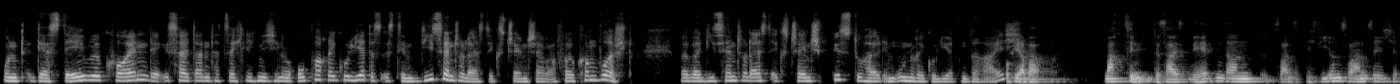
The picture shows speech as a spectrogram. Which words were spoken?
Und der Stablecoin, der ist halt dann tatsächlich nicht in Europa reguliert. Das ist dem Decentralized Exchange aber vollkommen wurscht. Weil bei Decentralized Exchange bist du halt im unregulierten Bereich. Okay, aber macht Sinn. Das heißt, wir hätten dann 2024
